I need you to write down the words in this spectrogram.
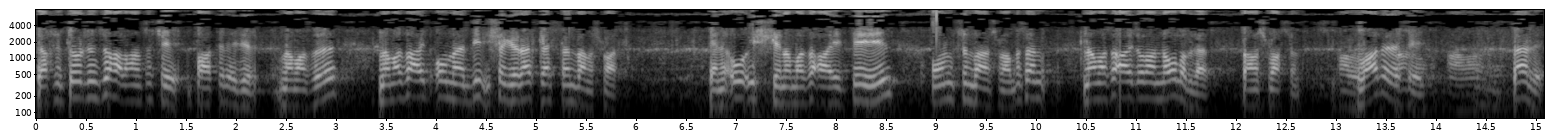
Yaxşı, dördüncü hal hansı ki, batil edir namazı, namaza aid olmayan bir işə görə qəsdən danışmaq. Yəni, o iş ki, namaza aid deyil, onun üçün danışmaq. Məsələn, namaza aid olan nə ola bilər danışmaq üçün? Var elə şey? Bəli.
